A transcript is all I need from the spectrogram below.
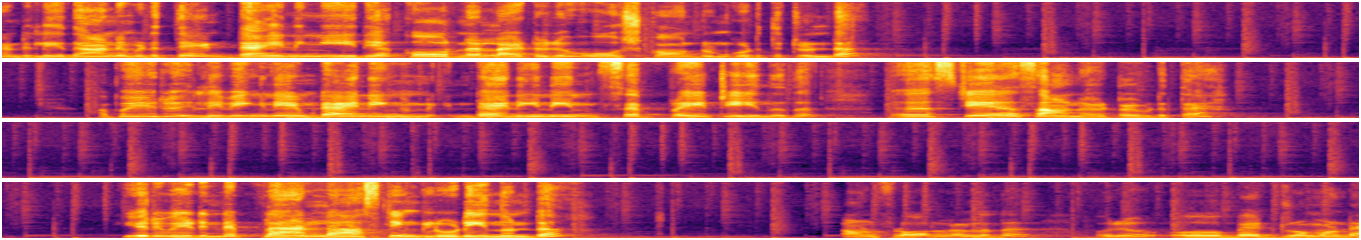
കണ്ടില്ലേ? ഇതാണ് ഇവിടുത്തെ ഡൈനിങ് ഏരിയ. കോർണറിലായിട്ടൊരു വാഷ് കൗണ്ടറും കൊടുത്തിട്ടുണ്ട്. അപ്പോൾ ഈ ഒരു ലിവിങ്ങിനെയും ഡൈനിങ് ഡൈനിങ്ങിനെയും സെപ്പറേറ്റ് ചെയ്യുന്നത് സ്റ്റെയർസ് ആണ് കേട്ടോ ഇവിടുത്തെ. ഈ ഒരു വീടിന്റെ പ്ലാൻ ലാസ്റ്റ് ഇൻക്ലൂഡ് ചെയ്യുന്നുണ്ട്. ഗ്രൗണ്ട് ഫ്ലോറിലുള്ളത് ഒരു ബെഡ്റൂം ഉണ്ട്.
